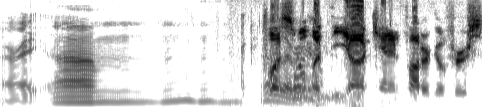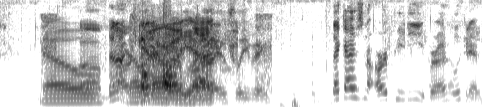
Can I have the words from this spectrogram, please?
All right. Um. oh, Plus, there we we'll go. let the uh, cannon fodder go first. No, Um, they're not no cannon arrow fodder, yet. guys. leaving. That guy's an RPD, bro. Look at him.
